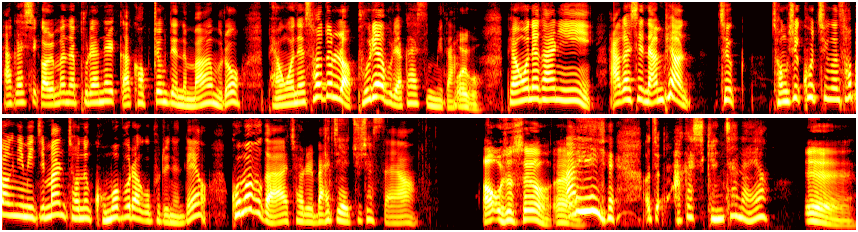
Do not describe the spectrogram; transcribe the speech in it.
아가씨가 얼마나 불안할까 걱정되는 마음으로 병원에 서둘러 부랴부랴 갔습니다. 어이구. 병원에 가니 아가씨 남편, 즉 정식 코칭은 서방님이지만 저는 고모부라고 부르는데요. 고모부가 저를 맞이해 주셨어요. 아 오셨어요. 예. 아, 예, 예. 어, 저 아가씨 괜찮아요? 예.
